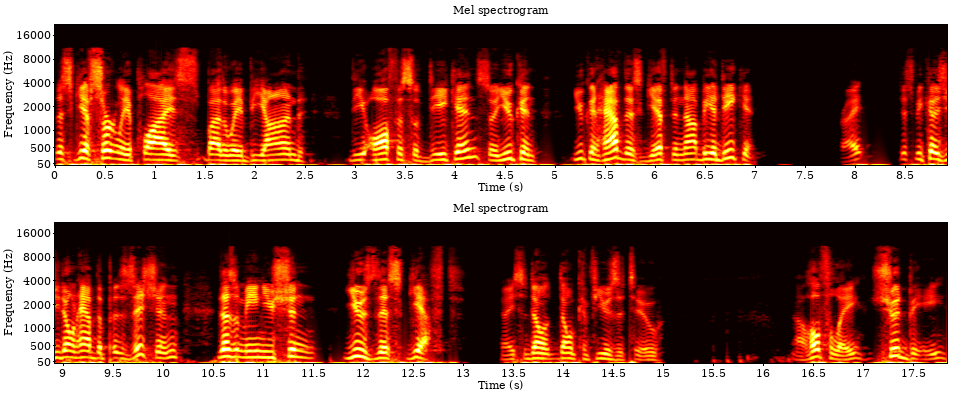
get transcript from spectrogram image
This gift certainly applies, by the way, beyond the office of deacon. So you can you can have this gift and not be a deacon, right? Just because you don't have the position doesn't mean you shouldn't use this gift. Okay, so don't don't confuse the two. Hopefully, should be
